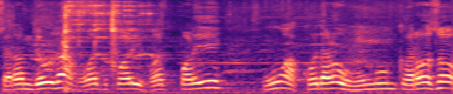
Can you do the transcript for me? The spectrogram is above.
શરમ જેવું છે હોજ પડી હોજ પડી. હું આખો દાડો ઊંઘ ઊંઘ કરો છો.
